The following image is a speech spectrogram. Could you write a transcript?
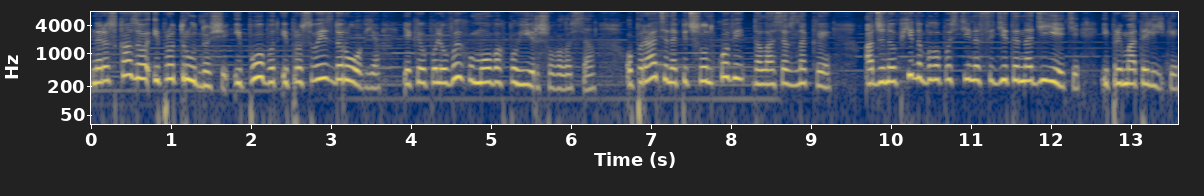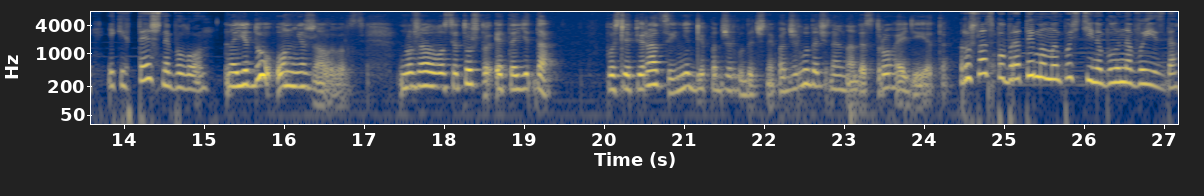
не розказував і про труднощі, і побут, і про своє здоров'я, яке у польових умовах погіршувалося. Операція на підшлунковій далася в знаки, адже необхідно було постійно сидіти на дієті і приймати ліки, яких теж не було. На еду он не жаловался, но жаловался то, что это еда после операции не для поджелудочной. Поджелудочная надо строгая диета. Руслан з побратимами постійно були на виїздах,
